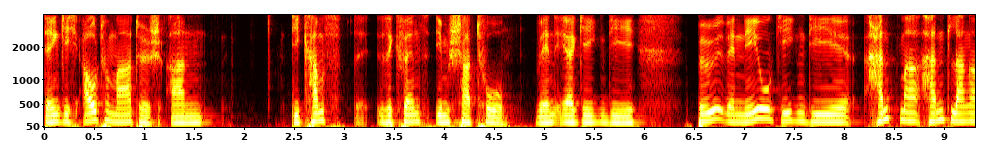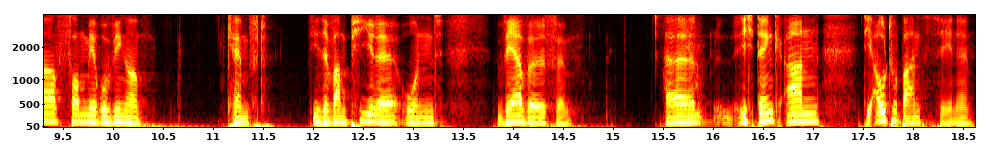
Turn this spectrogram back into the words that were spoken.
denke ich automatisch an die Kampfsequenz im Chateau, wenn er gegen die Bö wenn Neo gegen die Handma Handlanger vom Merowinger kämpft. Diese Vampire und Werwölfe. Äh, Ich denke an die Autobahnszene.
